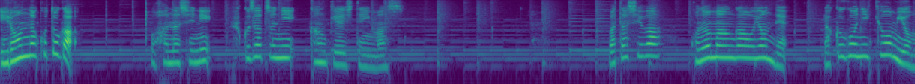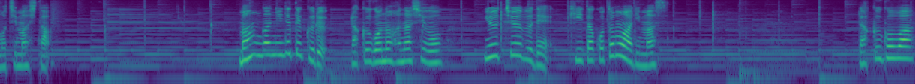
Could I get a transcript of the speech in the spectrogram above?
いろんなことがお話に複雑に関係しています。私はこの漫画を読んで落語に興味を持ちました。漫画に出てくる落語の話を YouTube で聞いたこともあります。落語は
